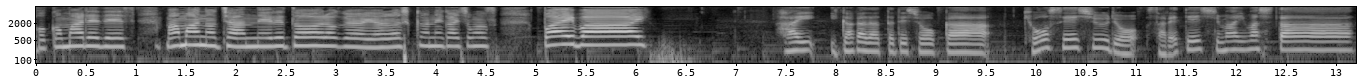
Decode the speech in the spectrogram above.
ここまでです、うん、ママのチャンネル登録よろしくお願いします。バイバイ。はい、いかがだったでしょうか？強制終了されてしまいました。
